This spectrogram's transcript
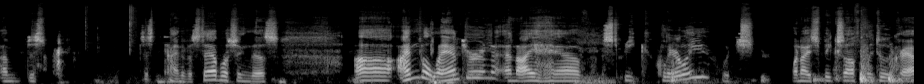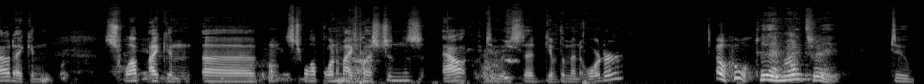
I'm just just kind of establishing this. Uh, I'm the lantern, and I have speak clearly, which when I speak softly to a crowd, I can swap. I can uh, swap one of my questions out to instead give them an order Oh, cool. Do they mind trick? to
